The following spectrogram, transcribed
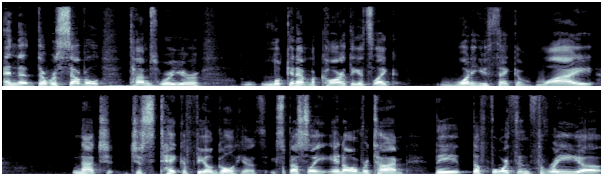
And that there were several times where you're looking at McCarthy, it's like, what are you thinking? Why not just take a field goal here, especially in overtime? The the fourth and three uh,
